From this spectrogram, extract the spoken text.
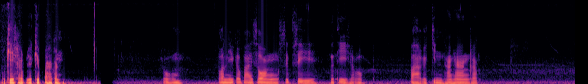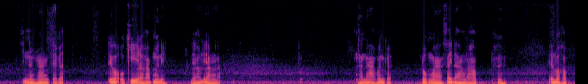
โอเคครับ เดี๋ยวเก็บปลาก่อนผมตอนนี้ก็บ่ายสองสิบสี่นาทีครับผมปลาก็กินห่างๆครับ กินห่างๆแต่ก็ถือว่าโอเคแล้วครับ มือนี้แล้วเลี้ยงล้วหนาๆเพิ่นก็ลงมาใส่ดางแล้วครับ เห็นบ่ครับ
